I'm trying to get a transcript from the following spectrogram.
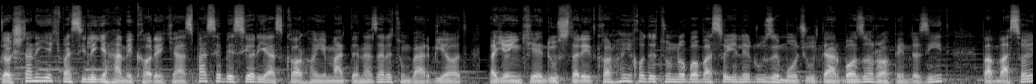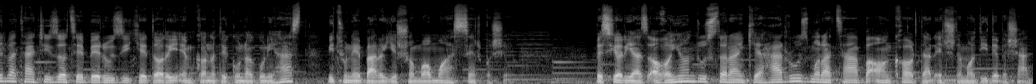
داشتن یک وسیله همه کاره که از پس بسیاری از کارهای مد نظرتون بر بیاد و یا اینکه دوست دارید کارهای خودتون رو با وسایل روز موجود در بازار راه بندازید و وسایل و تجهیزات بروزی که دارای امکانات گوناگونی هست می‌تونه برای شما موثر باشه. بسیاری از آقایان دوست دارن که هر روز مرتب و آن کار در اجتماع دیده بشن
